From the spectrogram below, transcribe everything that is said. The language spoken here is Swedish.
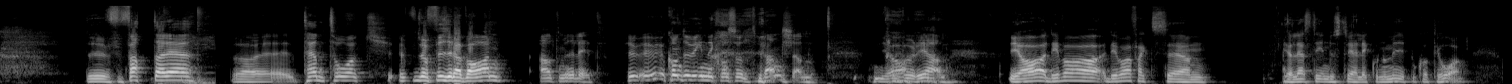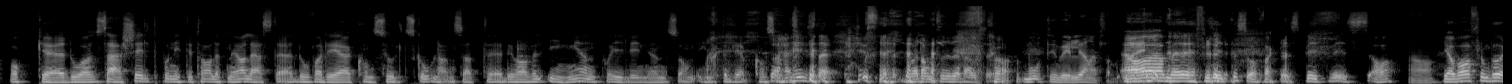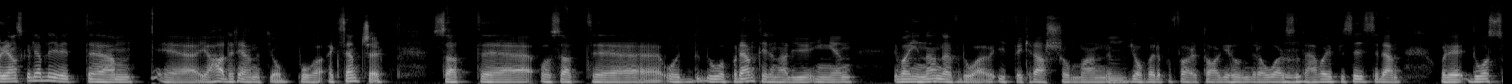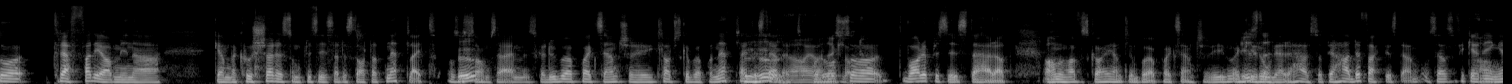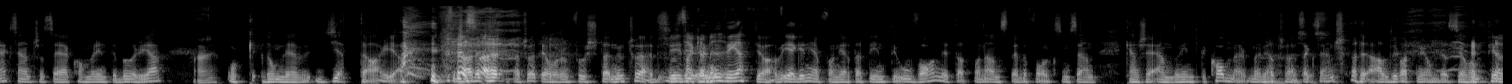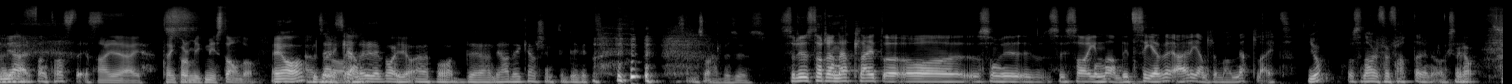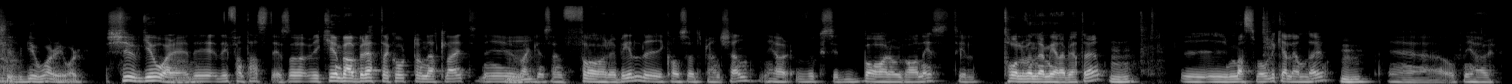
Du är författare, du har eh, TED-talk, du har fyra barn. Allt möjligt. Hur, hur kom du in i konsultbranschen från Ja. början? Ja, det var, det var faktiskt... ehm, jag läste industriell ekonomi på KTH. Och eh, då särskilt på 90-talet när jag läste, då var det konsultskolan. Så att eh, det var väl ingen på I-linjen som inte blev konsult. Nej, just det. Just det. det var de tiderna också. Ja. Mot din vilja nästan. Ja, men lite så faktiskt. Bitvis, ja. Ja. Jag var från början skulle jag blivit... ehm, eh, jag hade redan ett jobb på Accenture. Så att, eh, och, så att, eh, och då, på den tiden hade ju ingen... Det var innan det då IT-krasch och man Mm. jobbade på företag i hundra år. Så det här var ju precis i den. Och det, då så träffade jag mina gamla kursare som precis hade startat Netlight. Och så Mm. sa de så här, men ska du börja på Accenture? Det är klart du ska börja på Netlight Mhm. istället. Ja, ja, och då så var det precis det här att, ja men varför ska jag egentligen börja på Accenture? Det är ju mycket Just det. roligare här. Så jag hade faktiskt den. Och sen så fick jag Ja. ringa Accenture och säga, jag kommer inte börja. Nej. Och de blev jättearga. Jag, hade, jag tror att jag var den första. Nu, tror jag, det, det, nej. nu vet jag av egen erfarenhet att det inte är ovanligt att man anställer folk som sen kanske ändå inte kommer. Men jag tror att precis. Accenture hade aldrig varit med om det, så jag var en pionjär. fantastiskt. Aj, aj. Tänk vad de gick miste om då. Ja, precis. Eller det, var ju, vad, det hade kanske inte blivit samma sak. Ja, precis. Så du startade Netlight och, och som vi sa innan, ditt CV är egentligen bara Netlight. Ja, Och sen har du författare nu också. ja, 20 år i år. 20 år, det, det är fantastiskt. Så vi kan ju bara berätta kort om Netlight. Ni är ju Mm. verkligen en förebild i konsultbranschen. Ni har vuxit bara organiskt till 1200 medarbetare Mm. i, i massor med olika länder. Mm. Eh, och ni har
